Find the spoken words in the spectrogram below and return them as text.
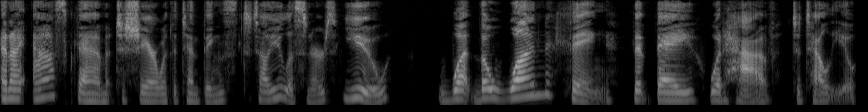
And I ask them to share with the 10 Things to Tell You listeners, you, what the one thing that they would have to tell you.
